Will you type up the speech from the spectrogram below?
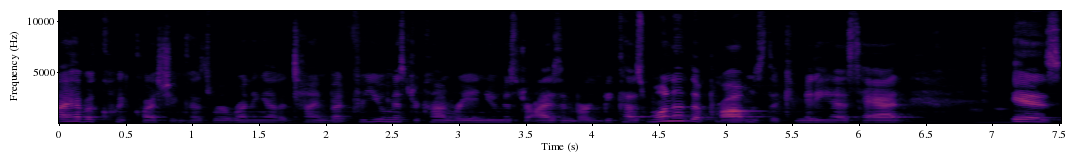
I have a quick question because we're running out of time, but for you, Mr. Convery, and you, Mr. Eisenberg, because one of the problems the committee has had is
